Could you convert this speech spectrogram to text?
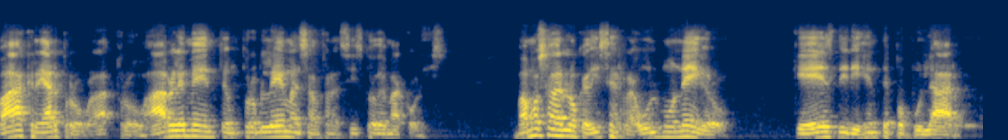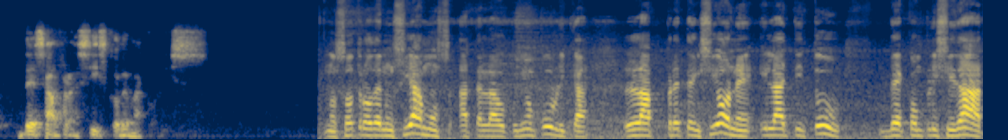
va a crear probablemente un problema en San Francisco de Macorís. Vamos a ver lo que dice Raúl Monegro, que es dirigente popular de San Francisco de Macorís. Nosotros denunciamos ante la opinión pública las pretensiones y la actitud de complicidad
